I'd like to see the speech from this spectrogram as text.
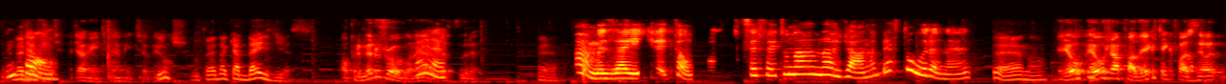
Não é Então. dia 20? Dia 20, dia 20. Eu vi. 20? Então é daqui a 10 dias. É o primeiro jogo, né? É. A abertura. É. Ah, mas aí, então, pode ser feito na, na- já na abertura, né? É, não. Eu, eu já falei que tem que fazer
